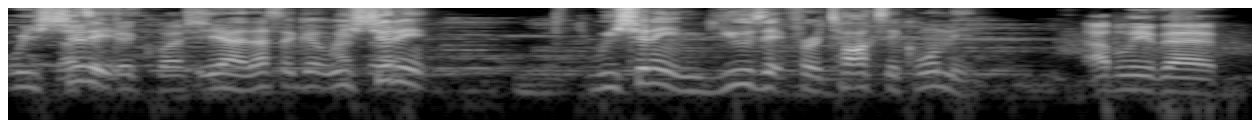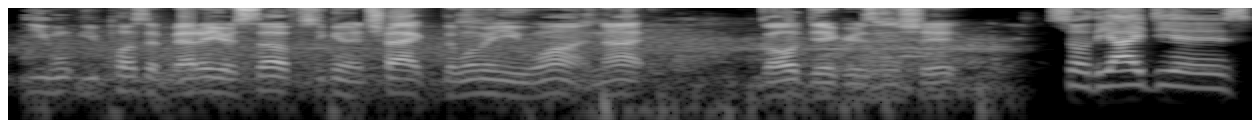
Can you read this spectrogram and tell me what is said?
We that's a shouldn't. good question. Yeah, that's a good. We I shouldn't. We shouldn't use it for a toxic women. I believe that you you supposed it better yourself so you can attract the women you want, not gold diggers and shit. So the idea is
